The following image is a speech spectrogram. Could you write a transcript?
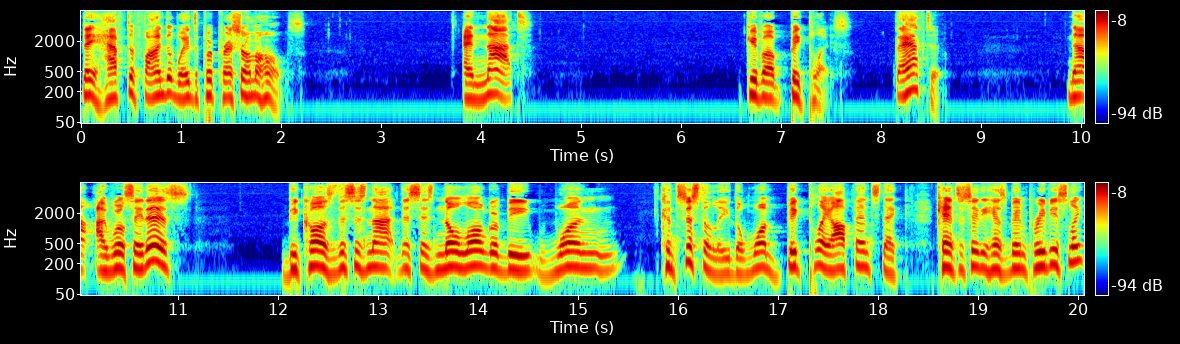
They have to find a way to put pressure on Mahomes and not give up big plays. They have to. Now, I will say this because this is not this is no longer the one consistently the one big play offense that Kansas City has been previously.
